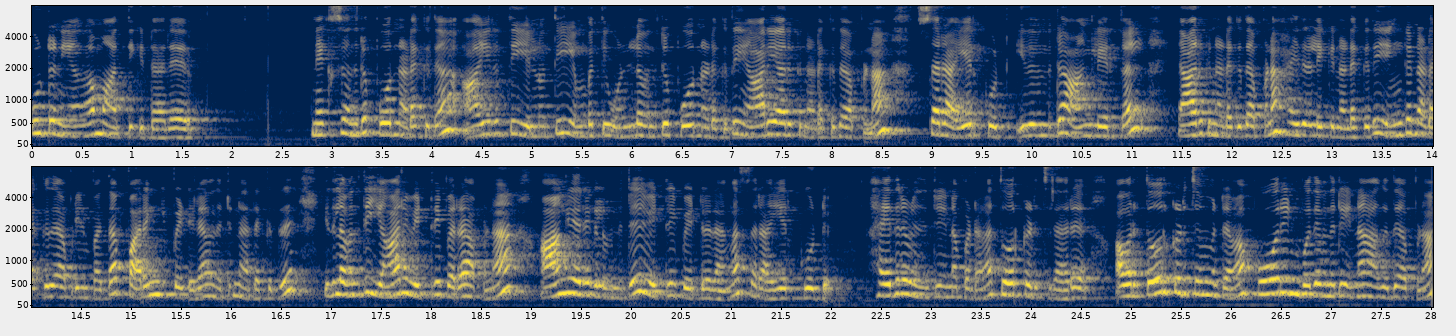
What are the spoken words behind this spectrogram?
கூட்டணியாக மாற்றிக்கிட்டாரு நெக்ஸ்ட் வந்துட்டு போர் நடக்குது. ஆயிரத்தி எழுநூற்றி எண்பத்தி ஒன்றில் வந்துட்டு போர் நடக்குது. யார் யாருக்கு நடக்குது அப்படின்னா சர் அயர்கூட். இது வந்துட்டு ஆங்கிலேயர்கள். யாருக்கு நடக்குது அப்படின்னா ஹைதரலிக்கு நடக்குது. எங்கே நடக்குது அப்படின்னு பார்த்தா பரங்கிப்பேட்டையில் வந்துட்டு நடக்குது. இதில் வந்துட்டு யார் வெற்றி பெற அப்படின்னா ஆங்கிலேயர்கள் வந்துட்டு வெற்றி பெற்றுறாங்க சர் அயர்கூட். ஹைதராபாத் வந்துட்டு என்ன பண்ணுறாங்க தோற்கடிச்சிறாரு. அவர் தோற்கடிச்சது மட்டும் போரின் போதே வந்துட்டு என்ன ஆகுது அப்படின்னா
